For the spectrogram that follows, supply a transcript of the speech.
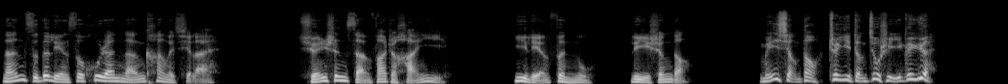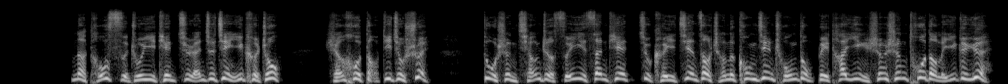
男子的脸色忽然难看了起来，全身散发着寒意，一脸愤怒，厉声道：“没想到这一等就是一个月！那头死猪一天居然就建一刻钟，然后倒地就睡。”斗圣强者随意三天就可以建造成的空间虫洞，被他硬生生拖到了一个月。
